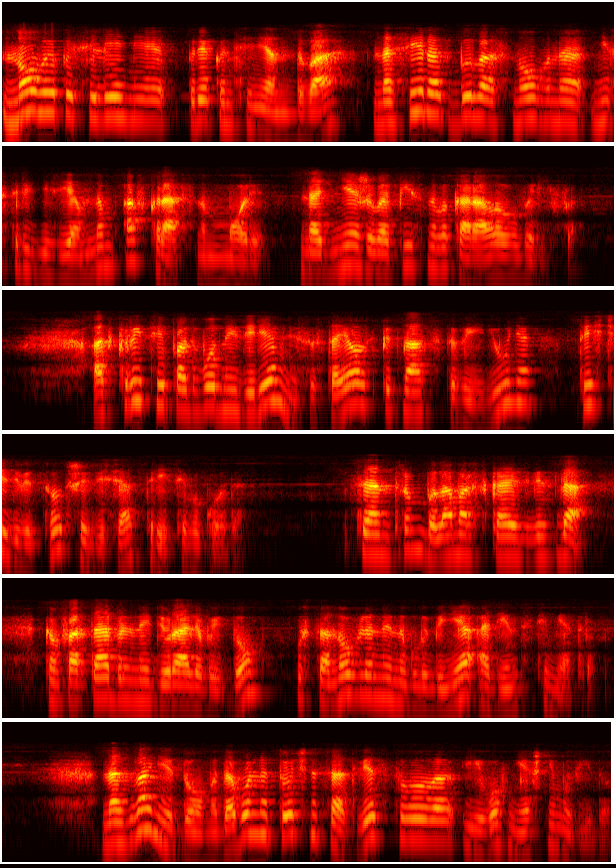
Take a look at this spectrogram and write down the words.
Новое поселение Преконтинент-2 на сей раз было основано не в Средиземном, а в Красном море, на дне живописного кораллового рифа. Открытие подводной деревни состоялось 15 июня 1963 года. Центром была морская звезда – комфортабельный дюралевый дом, установленный на глубине 11 метров. Название дома довольно точно соответствовало его внешнему виду.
